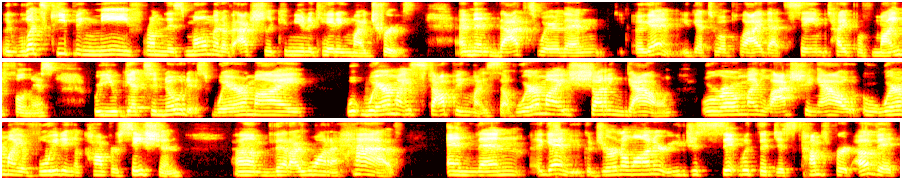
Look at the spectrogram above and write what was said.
Like, what's keeping me from this moment of actually communicating my truth? And then that's where, then again, you get to apply that same type of mindfulness where you get to notice where am I, where am I stopping myself? Where am I shutting down? Or am I lashing out? Or where am I avoiding a conversation? Um, that I want to have. And then again, you could journal on it or you just sit with the discomfort of it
